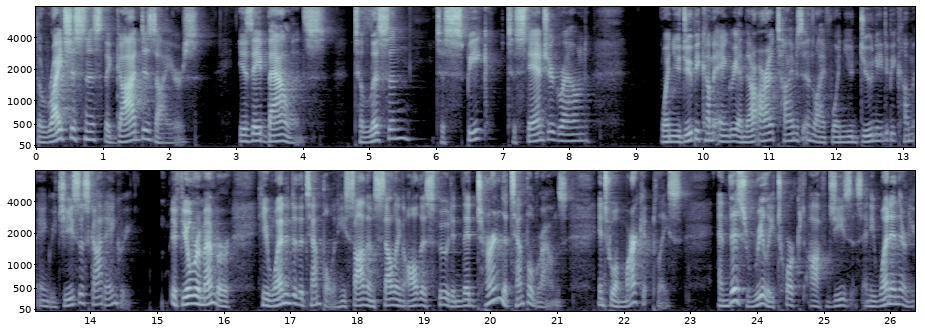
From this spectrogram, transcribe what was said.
The righteousness that God desires is a balance to listen, to speak, to stand your ground. When you do become angry, and there are times in life when you do need to become angry, Jesus got angry. If you'll remember, he went into the temple and he saw them selling all this food, and they'd turned the temple grounds into a marketplace. And this really torqued off Jesus. And he went in there and he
